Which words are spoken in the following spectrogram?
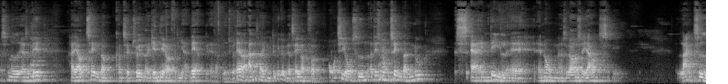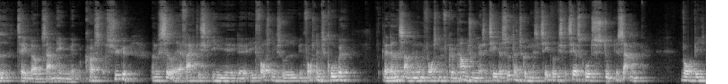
og sådan noget. Altså det har jeg jo talt om konceptuelt, og igen det her, fordi jeg har lært, eller blevet inspireret af andre, men det begyndte jeg at tale om for over 10 år siden, og det er sådan nogle ting, der nu er en del af, af normen. Altså det er også, jeg har lang tid talt om sammenhængen mellem kost og psyke, og nu sidder jeg faktisk i et, øh, i et forskningsud, en forskningsgruppe, blandt andet sammen med nogle forskere fra Københavns Universitet og Syddansk Universitet, hvor vi skal til at skrue et studie sammen, hvor vi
